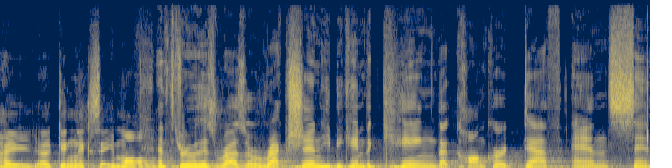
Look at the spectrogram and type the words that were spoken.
係誒經歷死亡。And through his resurrection, he became the king that conquered death and sin.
